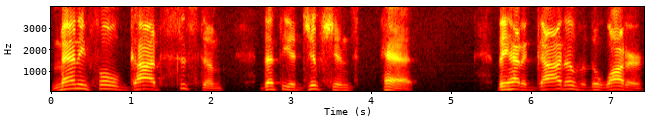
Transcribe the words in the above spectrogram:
manifold God system that the Egyptians had. They had a God of the water,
